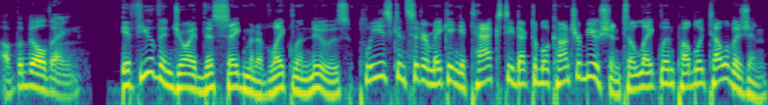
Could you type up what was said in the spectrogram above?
of the building. If you've enjoyed this segment of Lakeland News, please consider making a tax-deductible contribution to Lakeland Public Television.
